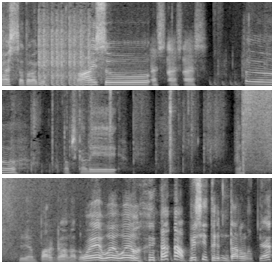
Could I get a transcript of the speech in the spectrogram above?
Nice, satu lagi. Nice. su. Nice, nice, nice. Uh, mantap sekali. Uh, dilempar granat. Weh, weh, weh. Habis itu ntar ya.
